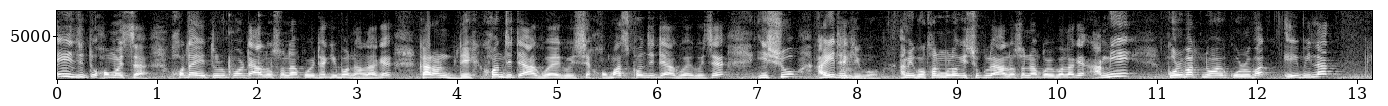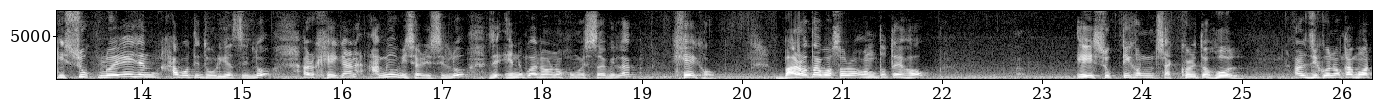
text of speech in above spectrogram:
এই যিটো সমস্যা সদায় এইটোৰ ওপৰতে আলোচনা কৰি থাকিব নালাগে। কাৰণ দেশখন যেতিয়া আগুৱাই গৈছে সমাজখন যেতিয়া আগুৱাই গৈছে ইছ্যু আহি থাকিব। আমি গঠনমূলক ইছ্যুক লৈ আলোচনা কৰিব লাগে। আমি ক'ৰবাত নহয় ক'ৰবাত এইবিলাক ইছ্যুক লৈয়ে যেন সাৱটি ধৰি আছিলোঁ। আৰু সেইকাৰণে আমিও বিচাৰিছিলোঁ যে এনেকুৱা ধৰণৰ সমস্যাবিলাক শেষ হওক। বাৰটা বছৰৰ অন্ততে হওক এই চুক্তিখন স্বাক্ষৰিত হ'ল। আৰু যিকোনো কামত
